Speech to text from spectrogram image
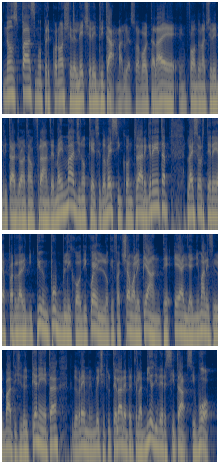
Non spasimo per conoscere le celebrità, ma lui a sua volta la è, in fondo una celebrità, Jonathan Franzen. Ma immagino che se dovessi incontrare Greta, la esorterei a parlare di più in pubblico di quello che facciamo alle piante e agli animali selvatici del pianeta, che dovremmo invece tutelare perché la biodiversità si può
